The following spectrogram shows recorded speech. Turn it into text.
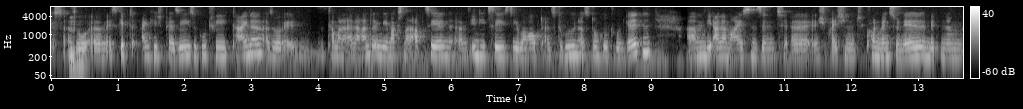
ist. Also mhm. ähm, es gibt eigentlich per se so gut wie keine, also äh, kann man an einer Hand irgendwie maximal abzählen, ähm, Indizes, die überhaupt als grün, als dunkelgrün gelten. Ähm, die allermeisten sind äh, entsprechend konventionell mit einem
